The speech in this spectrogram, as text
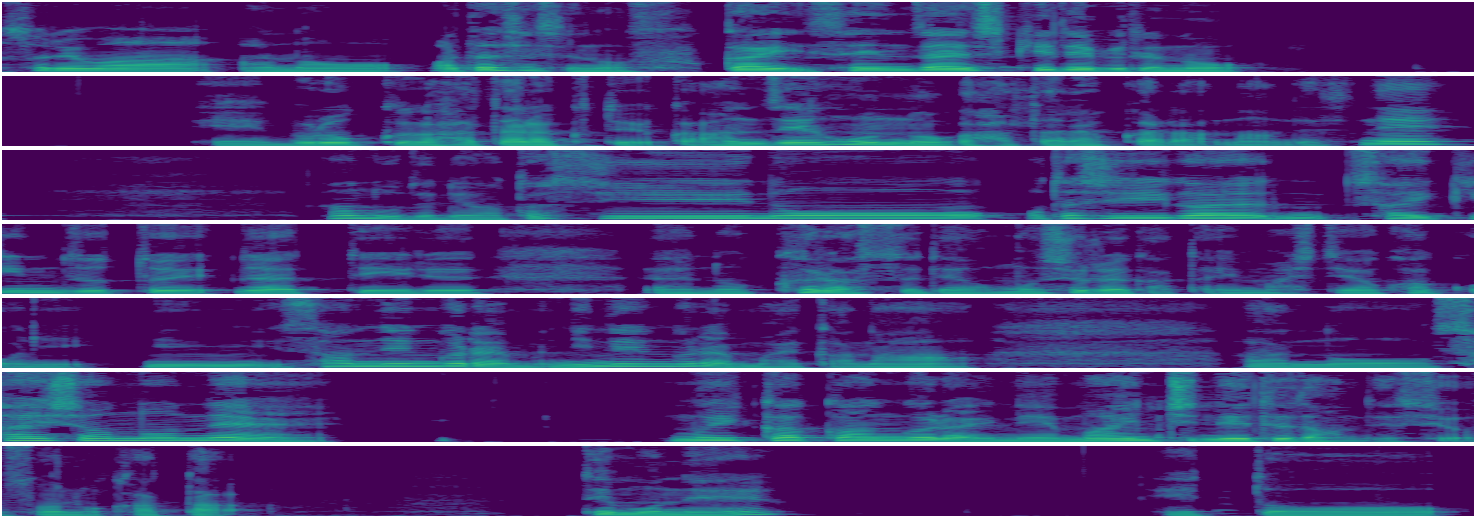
それは、あの、私たちの深い潜在意識レベルの、えーブロックが働くというか安全本能が働くからなんですね。なのでね、私の、私が最近ずっとやっている、あの、クラスで面白い方いましたよ、過去に。3年ぐらい前、2年ぐらい前かな。あの、最初のね、6日間ぐらいね、毎日寝てたんですよ、その方。でもね、えっと、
